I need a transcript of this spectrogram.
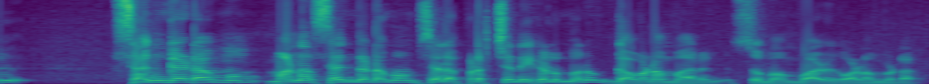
சங்கடமும் மன சங்கடமும் சில பிரச்சனைகளும் வரும். கவனமாக இருங்க. சுபம். வாழ்க வளமுடன்.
